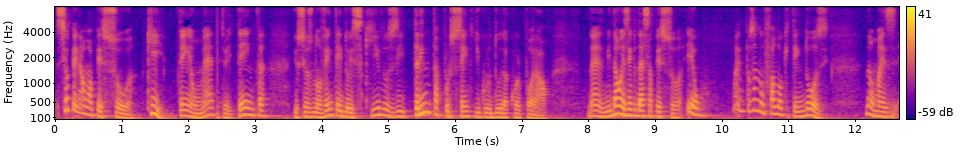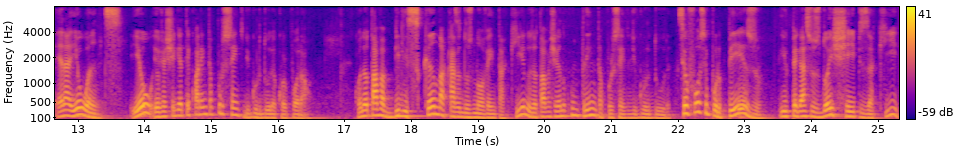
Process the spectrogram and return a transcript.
se eu pegar uma pessoa que tenha 1,80m e os seus 92 quilos e 30% de gordura corporal, né? me dá um exemplo dessa pessoa. Eu. Mas você não falou que tem 12? Não, mas era eu antes. Eu, eu já cheguei a ter 40% de gordura corporal. Quando eu estava beliscando a casa dos 90 quilos, eu estava chegando com 30% de gordura. Se eu fosse por peso e pegasse os dois shapes aqui,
